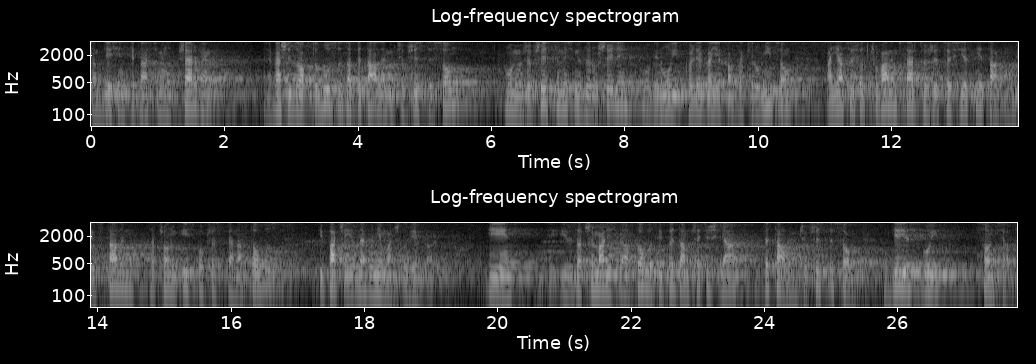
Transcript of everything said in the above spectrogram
tam 10-15 minut przerwy. E, weszli do autobusu, zapytałem, czy wszyscy są. Mówią, że wszyscy, myśmy wyruszyli. Mówi, mój kolega jechał za kierownicą, a ja coś odczuwałem w sercu, że coś jest nie tak. Mówię, wstałem, zacząłem iść poprzez ten autobus i patrzę, jednego nie ma człowieka. I, i zatrzymaliśmy autobus i pytam, przecież ja czy wszyscy są, gdzie jest twój sąsiad?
